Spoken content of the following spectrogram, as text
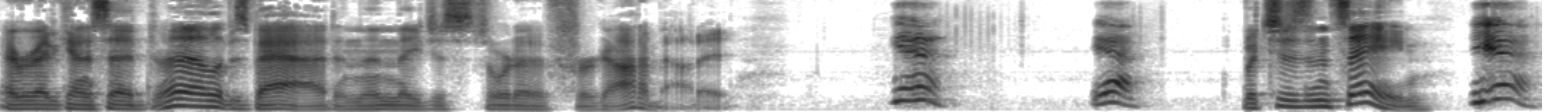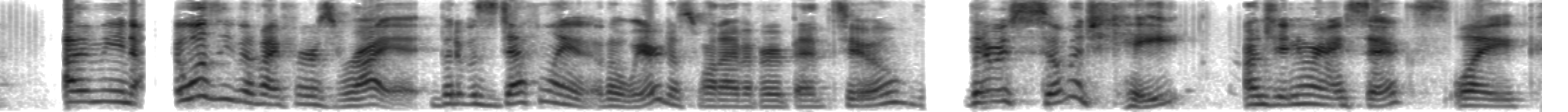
everybody kind of said, well, it was bad. And then they just sort of forgot about it. Yeah. Yeah. Which is insane. Yeah. I mean, it wasn't even my first riot, but it was definitely the weirdest one I've ever been to. There was so much hate on January 6th, like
